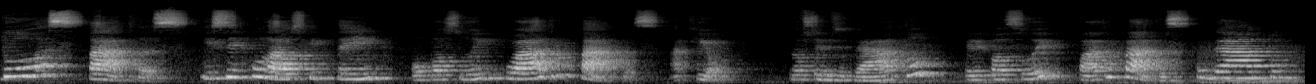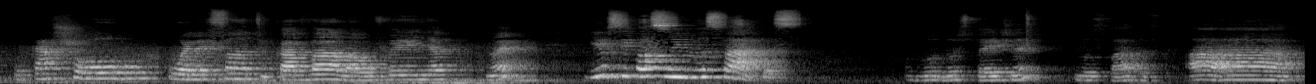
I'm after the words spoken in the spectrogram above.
duas patas e circular os que têm ou possuem quatro patas. Aqui, ó, nós temos o gato, ele possui quatro patas. O gato, o cachorro, o elefante, o cavalo, a ovelha, não é? E os que possuem duas patas? Dois pés, né? Duas patas a,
